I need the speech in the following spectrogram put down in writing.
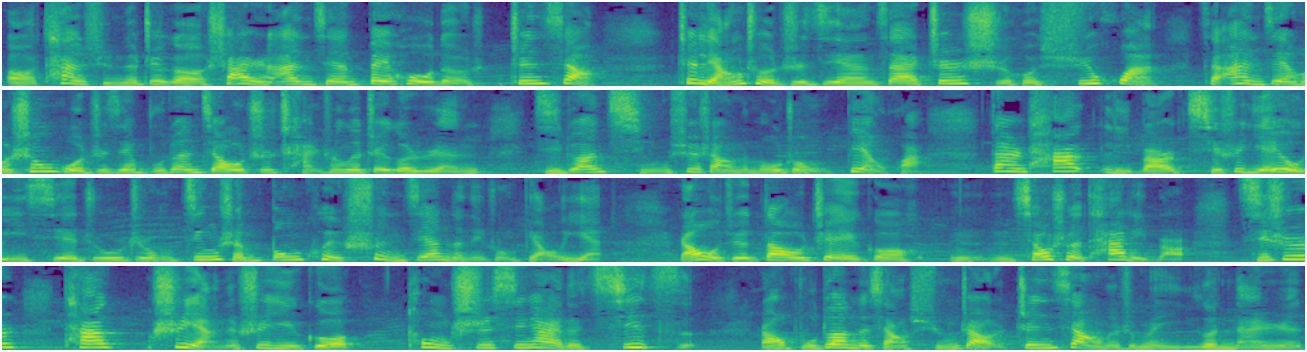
呃探寻的这个杀人案件背后的真相。这两者之间，在真实和虚幻，在案件和生活之间不断交织产生的这个人极端情绪上的某种变化，但是它里边其实也有一些就是这种精神崩溃瞬间的那种表演。然后我觉得到这个嗯嗯消失的她里边，其实他饰演的是一个痛失心爱的妻子。然后不断的想寻找真相的这么一个男人，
